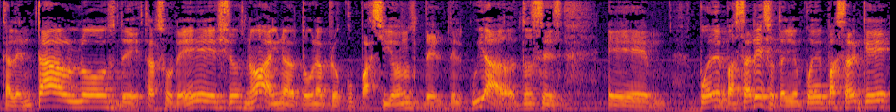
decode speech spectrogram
calentarlos, de estar sobre ellos, ¿no? Hay una, toda una preocupación del, del cuidado. Entonces, eh, puede pasar eso también, puede pasar que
